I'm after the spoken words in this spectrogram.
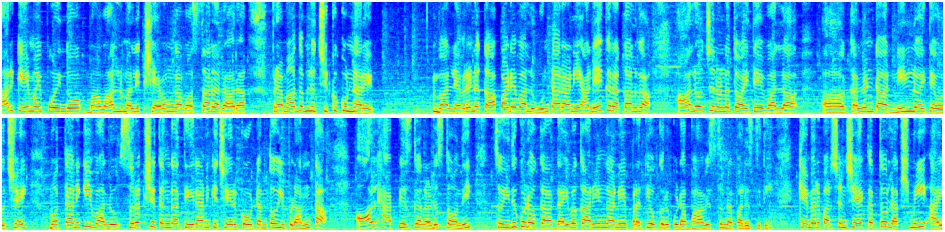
వారికి ఏమైపోయిందో మా వాళ్ళు మళ్ళీ క్షేమంగా వస్తారా రారా ప్రమాదంలో చిక్కుకున్నారే వాళ్ళని ఎవరైనా కాపాడే వాళ్ళు ఉంటారా అని అనేక రకాలుగా ఆలోచనలతో అయితే వాళ్ళ కళ్ళంట నీళ్ళు అయితే వచ్చాయి. మొత్తానికి వాళ్ళు సురక్షితంగా తీరానికి చేరుకోవటంతో ఇప్పుడు అంతా ఆల్ హ్యాపీస్గా నడుస్తోంది. సో ఇది కూడా ఒక దైవ కార్యంగానే ప్రతి ఒక్కరు కూడా భావిస్తున్న పరిస్థితి. కెమెరా పర్సన్ శేఖర్తో లక్ష్మి ఐ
